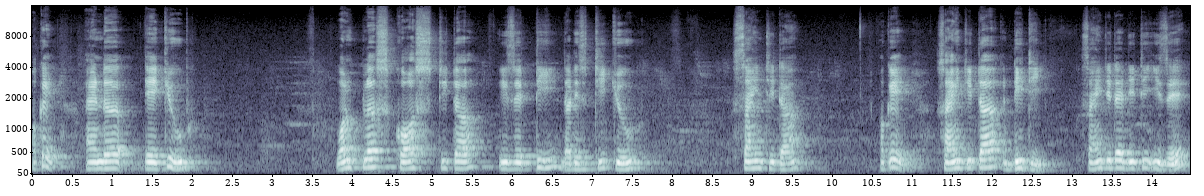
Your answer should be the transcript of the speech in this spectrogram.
Okay and uh, a cube 1 plus cos theta is a t that is t cube sine theta okay? Sine theta dt. Sine theta dt is a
